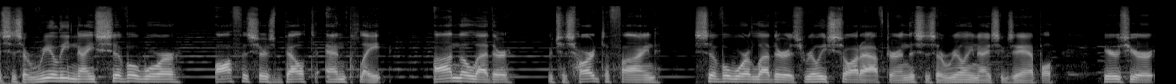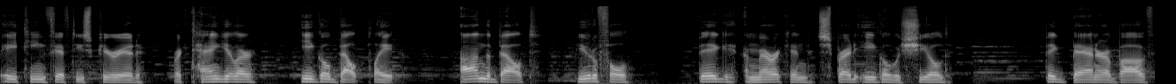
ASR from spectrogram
This is a really nice Civil War officer's belt and plate on the leather, which is hard to find. Civil War leather is really sought after, and this is a really nice example. Here's your 1850s period rectangular eagle belt plate on the belt. Beautiful, big American spread eagle with shield. Big banner above,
